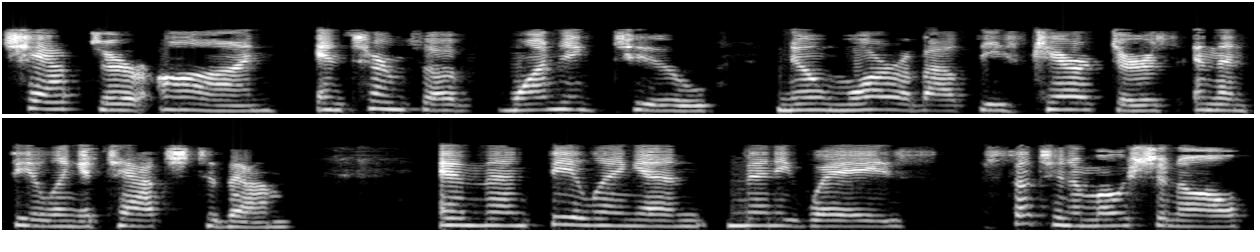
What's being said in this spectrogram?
chapter on in terms of wanting to know more about these characters and then feeling attached to them. And then feeling in many ways such an emotional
